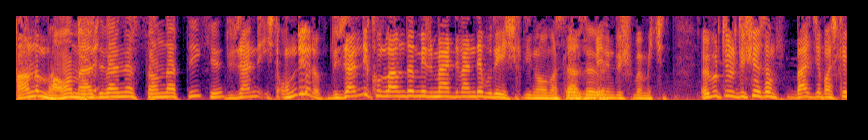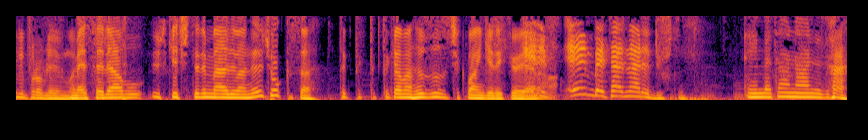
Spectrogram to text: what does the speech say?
Anladın mı? Ama merdivenler standart değil ki. Düzenli işte onu diyorum. Düzenli kullandığım bir merdivende bu değişikliğin olması lazım tabii. benim düşmem için. Öbür türlü düşüyorsam bence başka bir problemim var. Mesela bu üst geçitlerin merdivenleri çok kısa. Tık tık tık tık hemen hızlı hızlı çıkman gerekiyor yani. Elif en beter nerede düştün? En beter nerededir? Heh.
